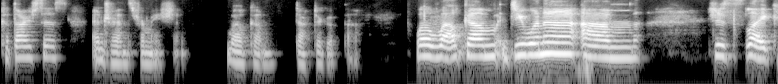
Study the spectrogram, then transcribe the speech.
catharsis, and transformation. Welcome, Dr. Gupta. Well, welcome. Do you want to um, just like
